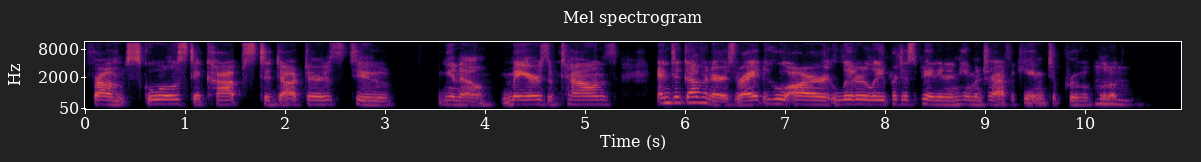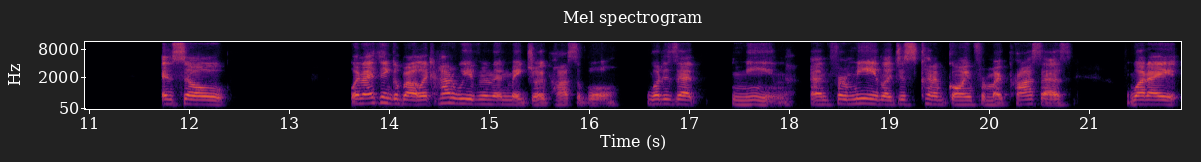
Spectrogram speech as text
from schools to cops to doctors to you know mayors of towns and to governors right who are literally participating in human trafficking to prove a political mm. and so when i think about like how do we even then make joy possible what does that mean? And for me like just kind of going from my process what i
